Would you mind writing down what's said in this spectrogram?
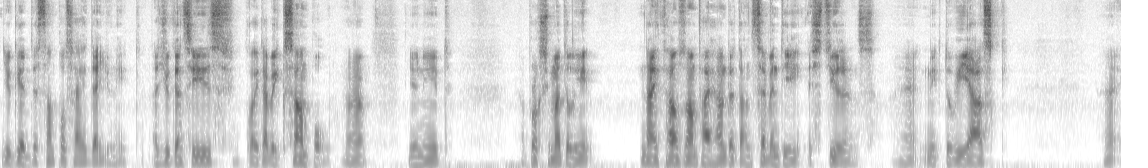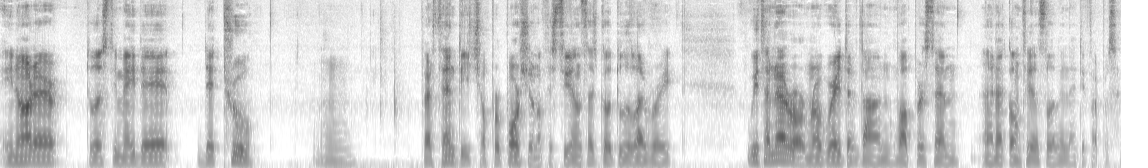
you get the sample size that you need. As you can see it's quite a big sample. Uh, you need approximately 9,570 students uh, need to be asked uh, in order to estimate the, the true um, percentage or proportion of students that go to the library with an error no greater than 1% and a confidence level 95%.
